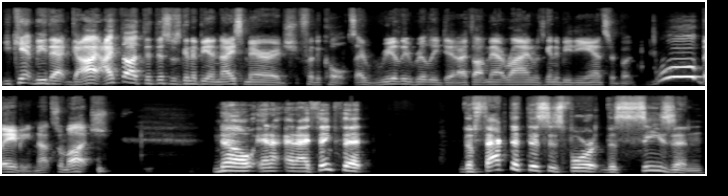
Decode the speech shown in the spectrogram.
you can't be that guy. I thought that this was going to be a nice marriage for the Colts. I really, really did. I thought Matt Ryan was going to be the answer, but woo, baby, not so much. No, and I- and I think that the fact that this is for the season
